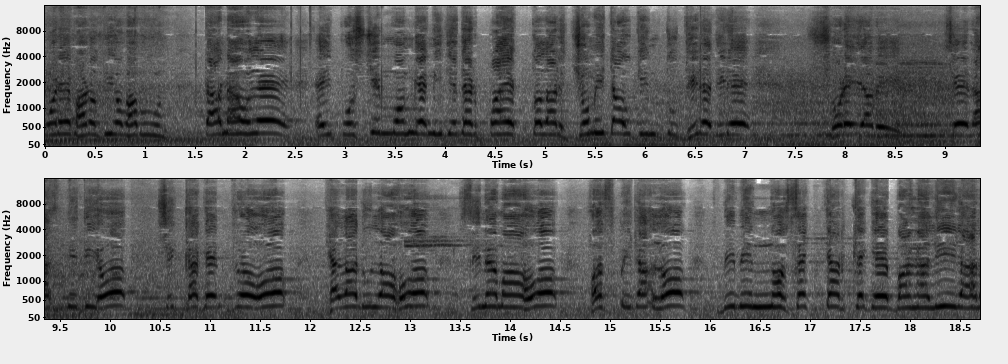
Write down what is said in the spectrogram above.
পরে ভারতীয় ভাবুন। তা না হলে এই পশ্চিমবঙ্গে নিজেদের পায়ের তলার জমিটাও কিন্তু ধীরে ধীরে সরে যাবে। সে রাজনীতি হোক শিক্ষাকেন্দ্র হোক, খেলাধুলা হোক, সিনেমা হোক, হসপিটাল হোক, বিভিন্ন সেক্টর থেকে বাঙালির আর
